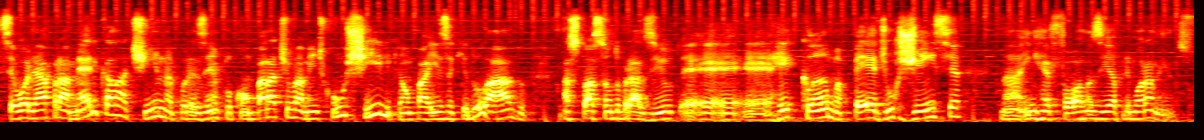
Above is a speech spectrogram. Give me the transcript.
Se eu olhar para a América Latina, por exemplo, comparativamente com o Chile, que é um país aqui do lado, a situação do Brasil é, é, é, reclama, pede urgência na, em reformas e aprimoramentos.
